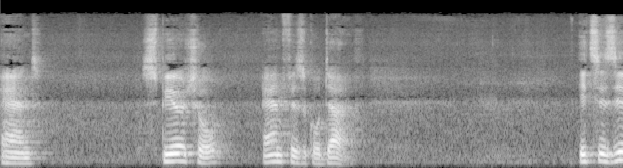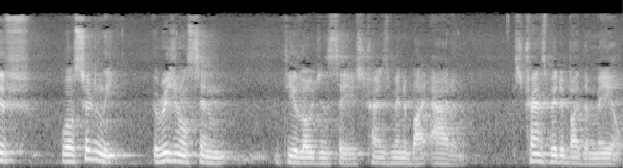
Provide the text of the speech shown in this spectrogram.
and spiritual and physical death. It's as if, well, certainly, original sin, theologians say, is transmitted by Adam. It's transmitted by the male,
